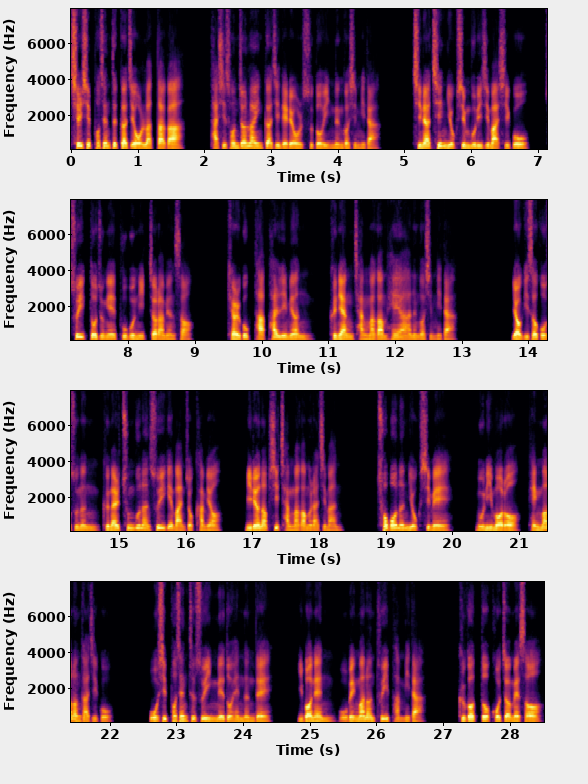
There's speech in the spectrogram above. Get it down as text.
70%까지 올랐다가 다시 손절 라인까지 내려올 수도 있는 것입니다. 지나친 욕심 부리지 마시고 수익 도중에 부분 익절하면서 결국 다 팔리면 그냥 장마감 해야 하는 것입니다. 여기서 고수는 그날 충분한 수익에 만족하며 미련 없이 장마감을 하지만 초보는 욕심에 눈이 멀어 100만원 가지고 50% 수익 매도했는데 이번엔 500만원 투입합니다. 그것도 고점에서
